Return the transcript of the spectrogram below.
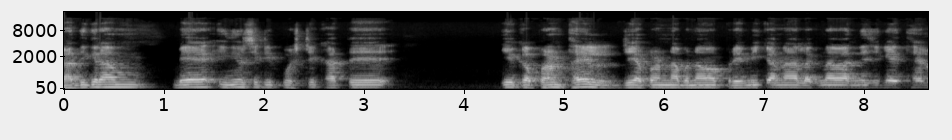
ગાંધીગ્રામ બે યુનિવર્સિટી પોસ્ટિંગ ખાતે એક અપહરણ થયેલ, જે અપહરણના બનાવ પ્રેમિકાના લગ્ન અન્ય જગ્યાએ થયેલ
